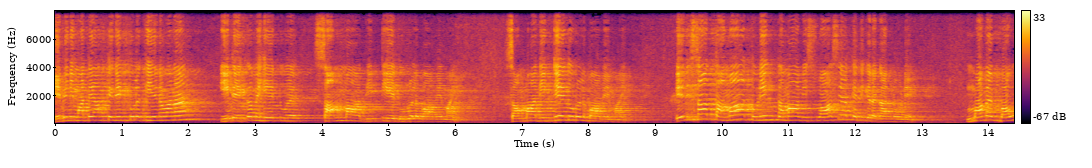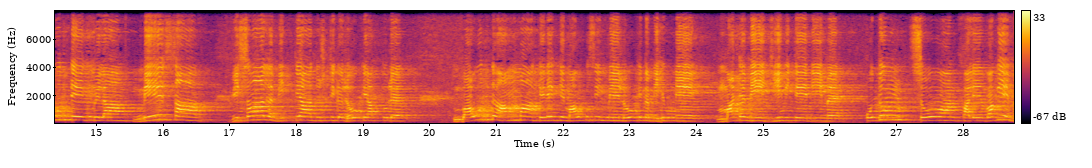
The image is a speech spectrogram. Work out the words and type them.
එවැනි මතයක් කෙනෙක් තුල තියෙනවා නම් ඊට එකම හේතුව සම්මා දිට්ඨියේ දුර්වලභාවයමයි. සම්මා දිට්ඨියේ දුර්වලභාවයමයි. ඒ නිසා තමා තුලින් තමා විශ්වාසයක් ඇති කරගන්න ඕනේ. මම බෞද්ධයෙක් වෙලා මේසා විශාල මිත්‍යා දෘෂ්ටික ලෝකයක් තුල බෞද්ධ අම්මා කෙනෙක්ගේ මව් කුසින් මේ ලෝකෙට බිහි වුණේ මට මේ ජීවිතේදීම උතුම් සෝවාන් ඵලයේ වගේම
